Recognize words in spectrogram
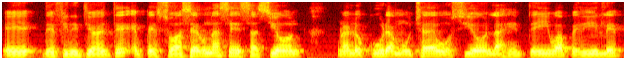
eh, definitivamente empezó a ser una sensación, una locura, mucha devoción, la gente iba a pedirle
